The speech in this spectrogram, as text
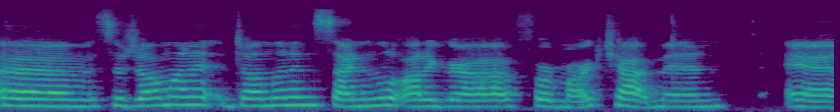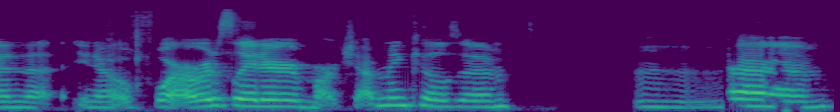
Um, so John Lennon, John Lennon signed a little autograph for Mark Chapman, and you know, four hours later, Mark Chapman kills him. Uh-huh. Um,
